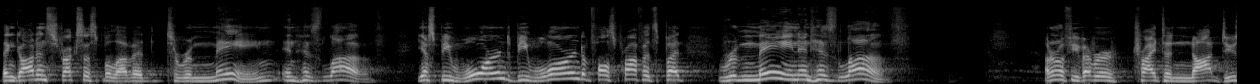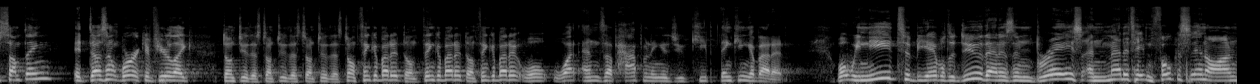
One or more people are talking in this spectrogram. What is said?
then God instructs us, beloved, to remain in his love. Yes, be warned, be warned of false prophets, but remain in his love. I don't know if you've ever tried to not do something. It doesn't work if you're like, don't do this, don't do this, don't do this. Don't think about it, don't think about it, don't think about it. Well, what ends up happening is you keep thinking about it. What we need to be able to do then is embrace and meditate and focus in on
